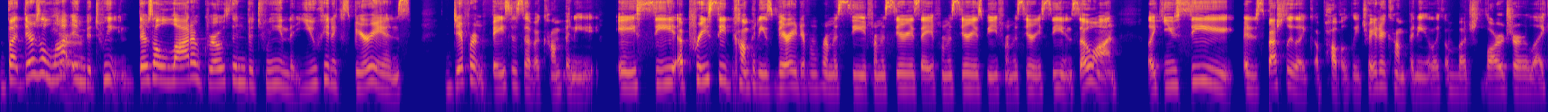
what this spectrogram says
But there's a lot sure. in between. There's a lot of growth in between that you can experience different phases of a company. A C, a pre-seed company is very different from a seed, from a series A, from a series B, from a series C, and so on. Like you see, especially like a publicly traded company, like a much larger, like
